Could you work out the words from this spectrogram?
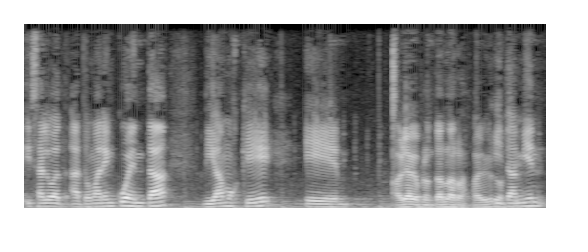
es algo a, a tomar en cuenta, digamos que... eh, Habría que preguntarle a Rafael Grossi. y también...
